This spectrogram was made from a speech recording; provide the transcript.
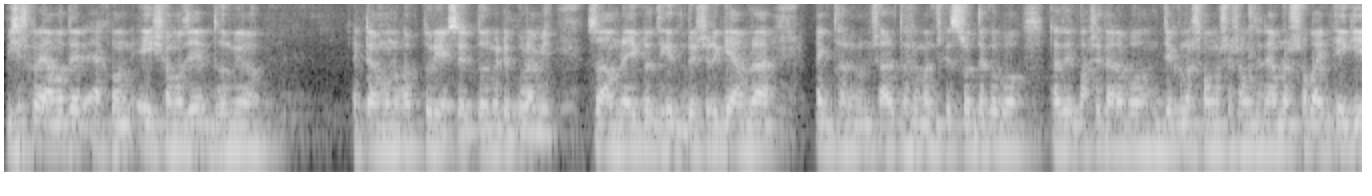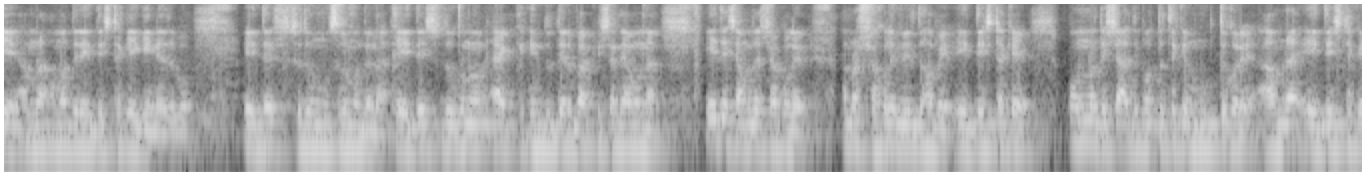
বিশেষ করে আমাদের এখন এই সমাজে ধর্মীয় একটা মনোভাব তৈরি আসে ধর্মীয় একটা গোড়ামি। সো আমরা এগুলো থেকে দূরে সরে গিয়ে আমরা এক ধরনের মানুষ, আরেক ধরনের মানুষকে শ্রদ্ধা করব, তাদের পাশে দাঁড়াবো, যে কোনো সমস্যা সমাধানে আমরা সবাই এগিয়ে আমরা আমাদের এই দেশটাকে এগিয়ে নিয়ে যাব। এই দেশ শুধু মুসলমানদের না, এই দেশ শুধু কোনো এক হিন্দুদের বা খ্রিস্টানদের এমন না, এই দেশ আমাদের সকলের। আমরা সকলে মিলিত হবে এই দেশটাকে অন্য দেশের আধিপত্য থেকে মুক্ত করে আমরা এই দেশটাকে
